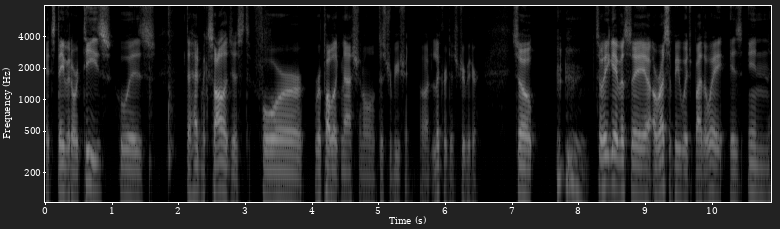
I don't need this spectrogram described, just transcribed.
It's David Ortiz, who is the head mixologist for Republic National Distribution, uh, liquor distributor. So, so he gave us a, a recipe, which, by the way, is in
